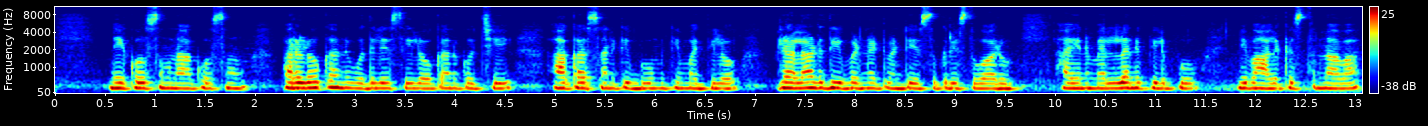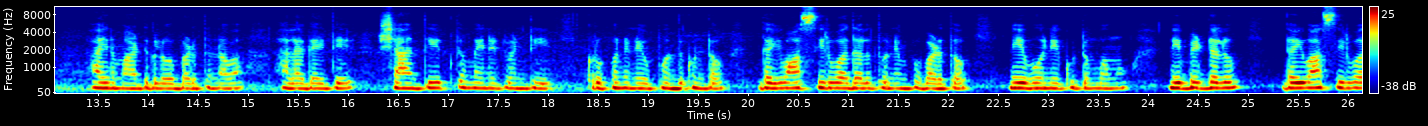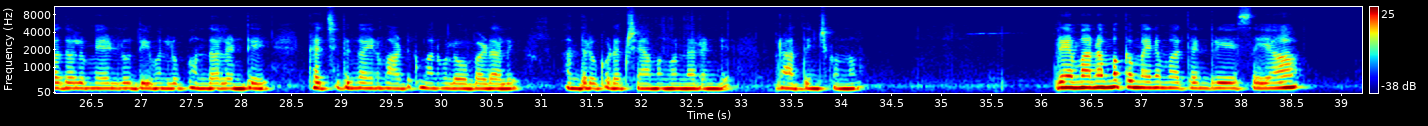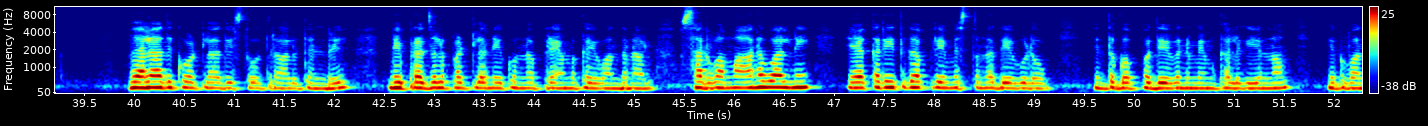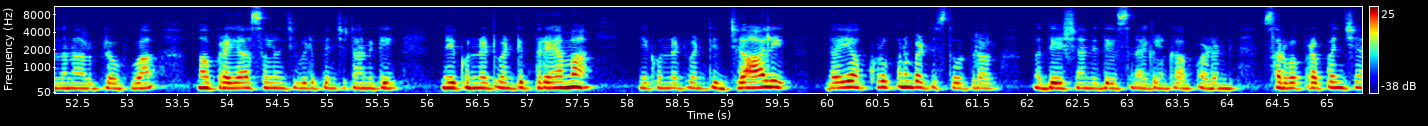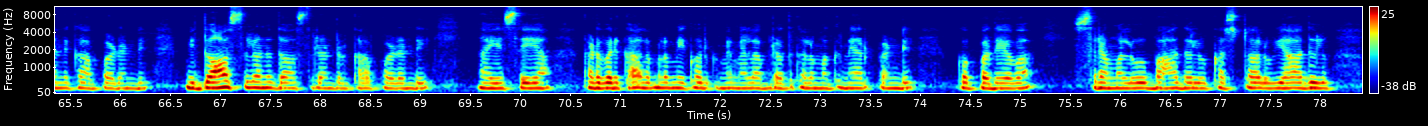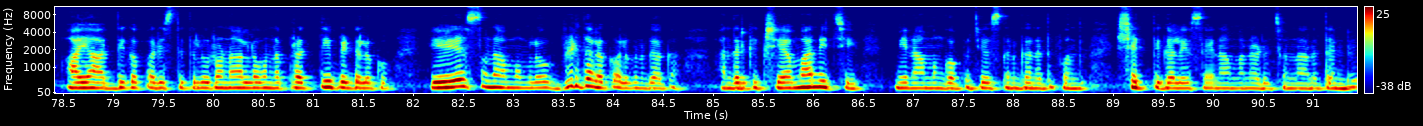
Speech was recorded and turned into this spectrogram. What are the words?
నీ కోసం నా కోసం పరలోకాన్ని వదిలేసి లోకానికి వచ్చి ఆకాశానికి భూమికి మధ్యలో వేలాడదీయబడినటువంటి యేసుక్రీస్తు వారు ఆయన మెల్లని పిలుపు నీవు ఆలకిస్తున్నావా ఆయన మాటకు లోబడుతున్నావా? అలాగైతే శాంతియుక్తమైనటువంటి కృపను నీవు పొందుకుంటావు. దైవాశీర్వాదాలతో నింపబడతావు. నీవు నీ కుటుంబము నీ బిడ్డలు దైవాశీర్వాదాలు మేళ్ళు దీవెనలు పొందాలంటే ఖచ్చితంగా ఆయన మాటకు మనం లోబడాలి. అందరూ కూడా క్షేమంగా ఉన్నారండి. ప్రార్థించుకుందాం. ప్రేమ నమ్మకమైన మా తండ్రి ఏసయ్యా. వేలాది కోట్లాది స్తోత్రాలు తండ్రి. నీ ప్రజల పట్ల నీకున్న ప్రేమకై వందనాలు. సర్వ మానవాల్ని ఏకరీతిగా ప్రేమిస్తున్న దేవుడు. ఇంత గొప్ప దేవుని మేము కలిగి ఉన్నాం. మీకు వందనాలు ప్రభువ. మా ప్రయాసం నుంచి విడిపించడానికి నీకున్నటువంటి ప్రేమ నీకున్నటువంటి జాలి దయ కృపను బట్టి స్తోత్రాలు. మా దేశాన్ని దేశ నాయకులను కాపాడండి. సర్వ ప్రపంచాన్ని కాపాడండి. మీ దాసులను దాసులంటారు కాపాడండి. నా ఎస్సయ్య కడవరి కాలంలో మీ కొరకు మేము ఎలా బ్రతకాలో మాకు నేర్పండి. గొప్ప దేవ శ్రమలు బాధలు కష్టాలు వ్యాధులు ఆయా ఆర్థిక పరిస్థితులు రుణాల్లో ఉన్న ప్రతి బిడ్డలకు ఏ సునామంలో విడుదల కలుగునుగాక అందరికీ క్షేమాన్ని ఇచ్చి మీ నామం గొప్ప చేసుకుని ఘనత పొందు. శక్తి గలేసే నామని అడుచున్నాను తండ్రి.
